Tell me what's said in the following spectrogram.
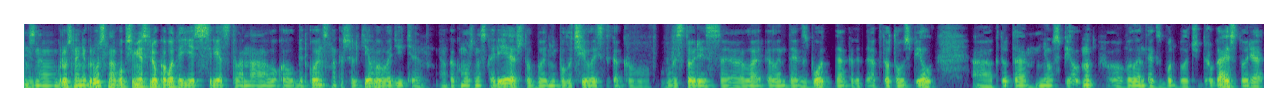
не знаю, грустно, не грустно. В общем, если у кого-то есть средства на local bitcoins на кошельке, выводите а, как можно скорее, чтобы не получилось, как в, в истории с э, LNTX bot, да, когда кто-то успел, а кто-то не успел. Ну, в LNTX bot была чуть другая история.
